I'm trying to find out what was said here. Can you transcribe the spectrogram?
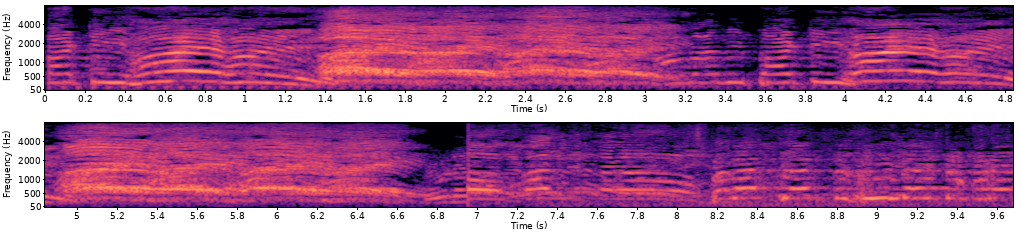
ਪਾਰਟੀ ਹਾਏ ਹਾਏ ਹਾਏ ਹਾਏ ਹਾਏ ਆਮ ਆਦਮੀ ਪਾਰਟੀ ਹਾਏ ਹਾਏ ਹਾਏ ਹਾਏ ਹਾਏ ਬੰਦ ਕਰੋ ਬਲਾਚੌਰ ਤਹਿਸੀਲ ਦੇ ਟੁਕੜੇ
